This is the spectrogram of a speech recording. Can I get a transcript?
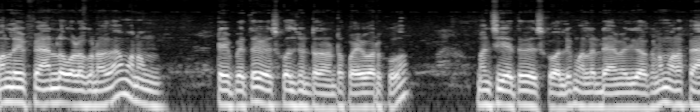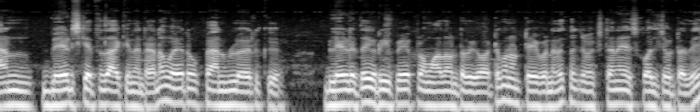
మళ్ళీ ఫ్యాన్లో పడకుండా మనం టేప్ అయితే వేసుకోవాల్సి ఉంటుంది అంట పై వరకు. మంచిగా అయితే వేసుకోవాలి. మళ్ళీ డ్యామేజ్ కాకుండా మన ఫ్యాన్ బ్లేడ్స్కి అయితే తాకిందంటే కానీ వైర్ ఫ్యాన్ బ్లేడ్కి. బ్లేడ్ అయితే రీపే ప్రమాదం ఉంటుంది కాబట్టి మనం టేప్ అనేది కొంచెం ఎక్స్ట్రానే వేసుకోవాల్సి ఉంటుంది.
